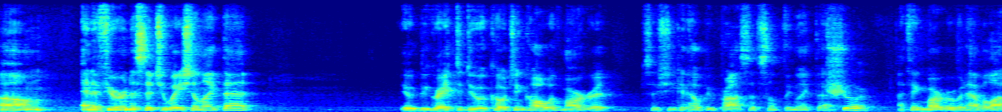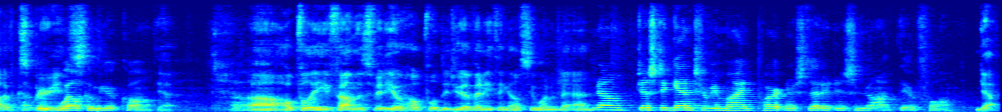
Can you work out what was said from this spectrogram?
Um, and if you're in a situation like that, it would be great to do a coaching call with Margaret so she can help you process something like that. Sure. I think Margaret would have a lot of I would experience. welcome your call. Yeah. Uh, hopefully you found this video helpful. Did you have anything else you wanted to add? No, just again to remind partners that it is not their fault. Yeah.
